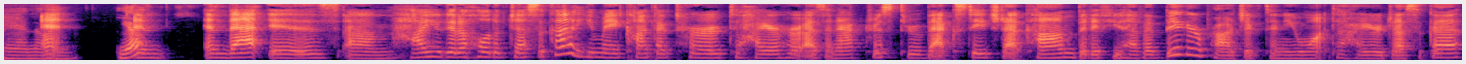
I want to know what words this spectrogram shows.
And um, And- yeah, and and that is um, how you get a hold of Jessica. You may contact her to hire her as an actress through backstage.com. But if you have a bigger project and you want to hire Jessica,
